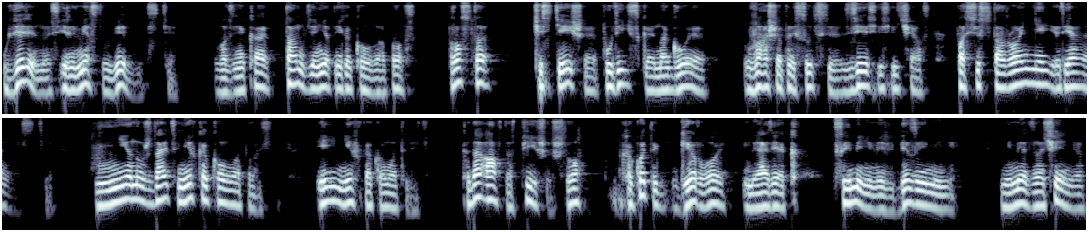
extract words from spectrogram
Уверенность или место уверенности возникает там, где нет никакого вопроса. Просто чистейшее, пуристское, ногое, ваше присутствие здесь и сейчас, по всесторонней реальности. Не нуждается ни в каком вопросе и ни в каком ответе. Когда автор пишет, что какой-то герой, имя Олег, с именем или без имени, не имеет значения,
